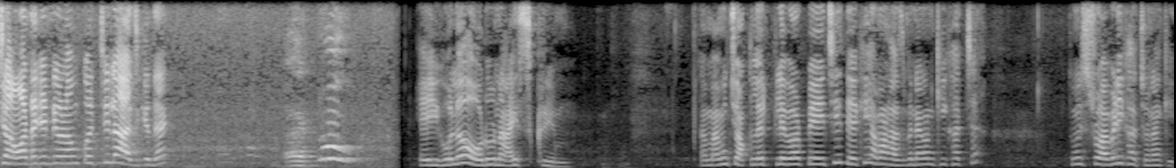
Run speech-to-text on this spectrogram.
জামাটাকে নিয়ে ওরম করছিল আজকে দেখ। একটু। এই হলো অরুণ আইসক্রিম আম- আমি চকলেট ফ্লেভার পেয়েছি দেখি আমার হাজবেন্ড এখন কি খাচ্ছে। তুমি স্ট্রবেরি খাচ্ছ নাকি?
